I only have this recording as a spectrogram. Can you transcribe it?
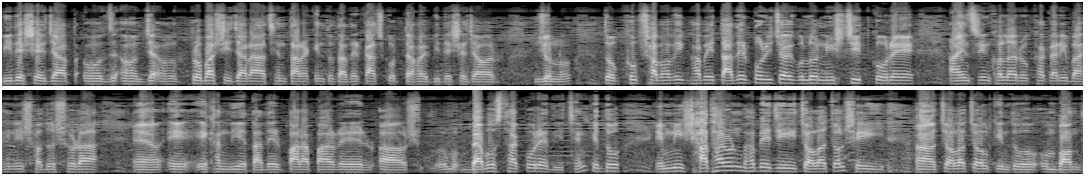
বিদেশে যা- প্রবাসী যারা আছেন, তারা কিন্তু তাদের কাজ করতে হয় বিদেশে যাওয়ার জন্য। তো খুব স্বাভাবিকভাবেই তাদের পরিচয়গুলো নিশ্চিত করে আইন শৃঙ্খলা রক্ষাকারী বাহিনীর সদস্যরা এখান দিয়ে তাদের পারাপারের ব্যবস্থা করে দিচ্ছেন। কিন্তু এমনি সাধারণভাবে যেই চলাচল, সেই চলাচল কিন্তু বন্ধ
